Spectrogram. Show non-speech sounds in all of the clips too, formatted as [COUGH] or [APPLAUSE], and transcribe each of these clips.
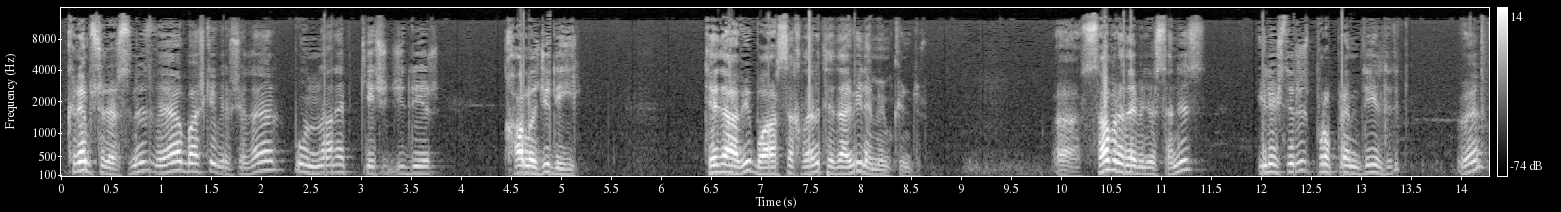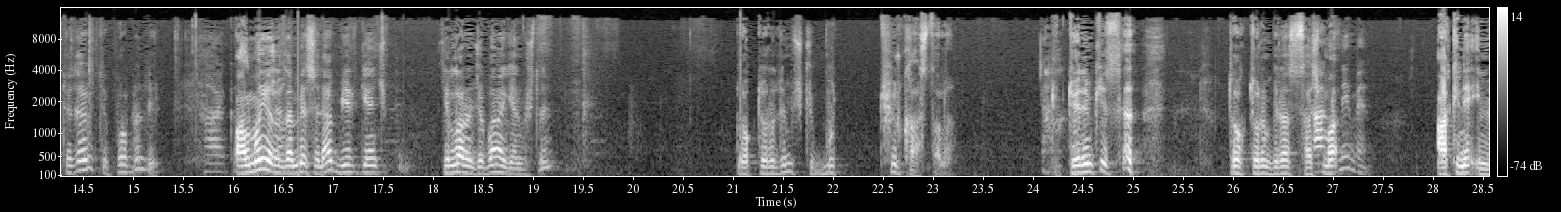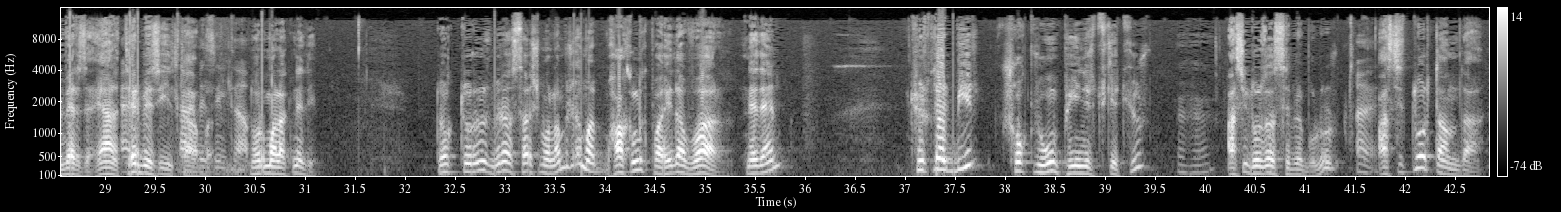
krem sürersiniz veya başka bir şeyler. Bunlar hep geçicidir, kalıcı değil. Tedavi bağırsakları tedaviyle mümkündür. Ee, sabredebilirseniz iyileştiririz problem değil dedik ve tedavi etti, problem değil. Harikasın Almanya'da hocam. da mesela bir genç yıllar önce bana gelmişti. Doktoru demiş ki bu Türk hastalığı. [LAUGHS] Dedim ki sen doktorun biraz saçma Akne mi? Akne inverse yani Evet, ter bezi iltihabı. ter bezi iltihabı. Normal akne değil. Doktorunuz biraz saçmalamış ama haklılık payı da var. Neden? Türkler bir çok yoğun peynir tüketiyor. Asidoza sebep olur. Evet. Asitli ortamda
